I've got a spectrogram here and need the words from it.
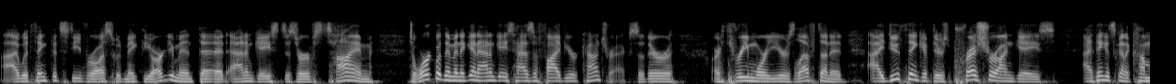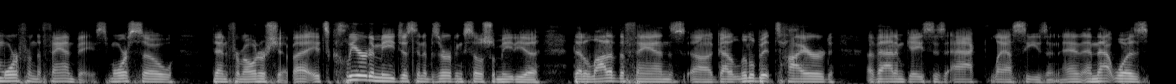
I would think that Steve Ross would make the argument that Adam Gase deserves time to work with him. And again, Adam Gase has a five year contract. So there are three more years left on it. I do think if there's pressure on Gase, I think it's going to come more from the fan base, more so than from ownership. Uh, it's clear to me, just in observing social media, that a lot of the fans uh, got a little bit tired of Adam Gase's act last season, and and that was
